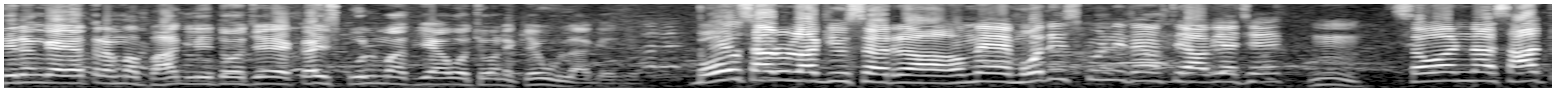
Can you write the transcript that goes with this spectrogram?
તિરંગા યાત્રામાં ભાગ લીધો છે? કઈ સ્કૂલમાંથી આવો છો અને કેવું લાગે છે? બહુ સારું લાગ્યું સર. અમે મોદી સ્કૂલની તરફથી આવ્યા છે. સવારના સાત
